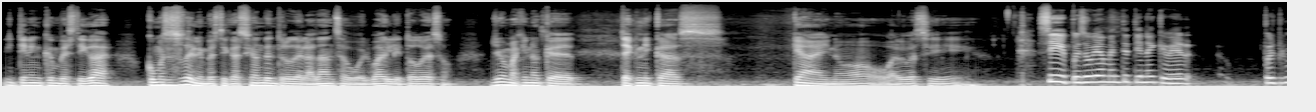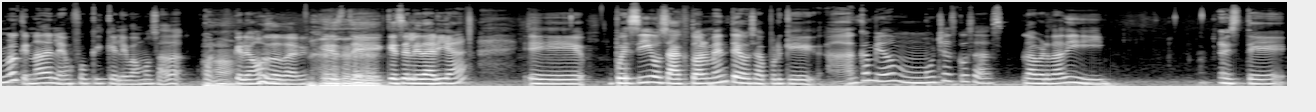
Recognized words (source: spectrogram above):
y tienen que investigar. ¿Cómo es eso de la investigación dentro de la danza o el baile y todo eso? Yo me imagino que técnicas que hay, ¿no? O algo así. Sí, pues obviamente tiene que ver, pues primero que nada el enfoque que le vamos a dar, bueno, que le vamos a dar, este, que se le daría. Eh, pues sí, o sea, actualmente, o sea, porque han cambiado muchas cosas, la verdad, y este,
